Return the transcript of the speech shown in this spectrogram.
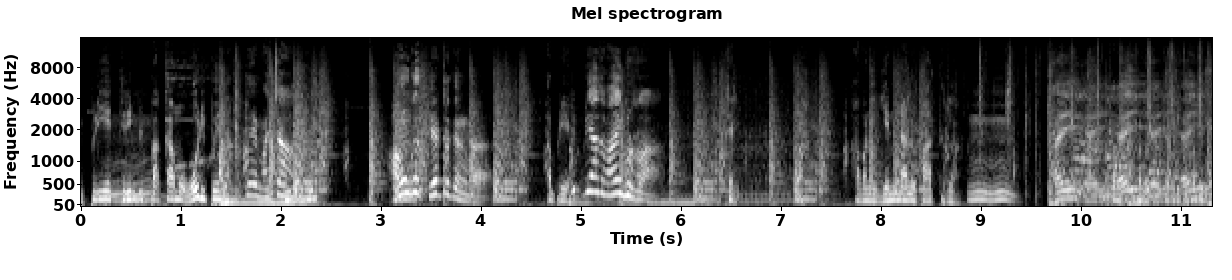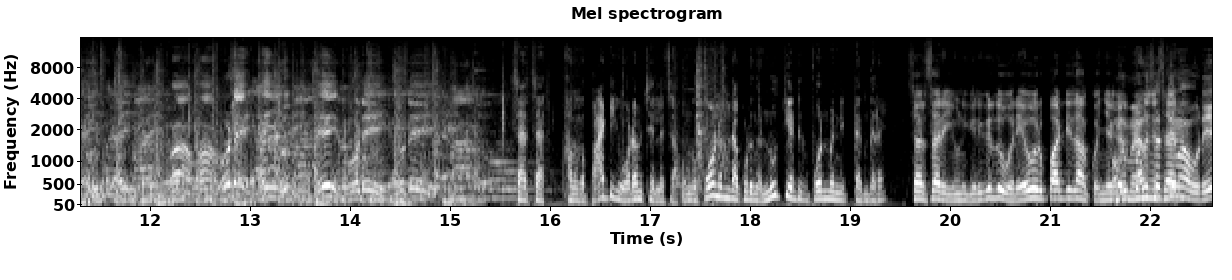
இப்படியே திரும்பி பார்க்காம ஓடி போயிடலாம். டேய் மச்சான். அவங்க கேட்டிருக்காங்கடா. அப்படியா? எப்படியாவது வாங்கி கொடுறா. சரி வா. அவனை என்னன்னு பார்த்துக்கலாம் ம், ம். ஐ ஐ ஐ ஐ ஐ ஐ ஐ ஐ. வா வா ஓடே. ஐ ஏய் ஓடே ஓடே. சார் சார் அவங்க பாட்டிக்கு உடம்பு சரியில்லை சார். உங்க போன் இருந்தா கொடுங்க. நூத்தி எட்டுக்கு போன் பண்ணிட்டு தந்துறேன். சார் சார் இவனுக்கு இருக்கிறது ஒரே ஒரு பாட்டி தான். கொஞ்சம் மேல சத்தியமா ஒரே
